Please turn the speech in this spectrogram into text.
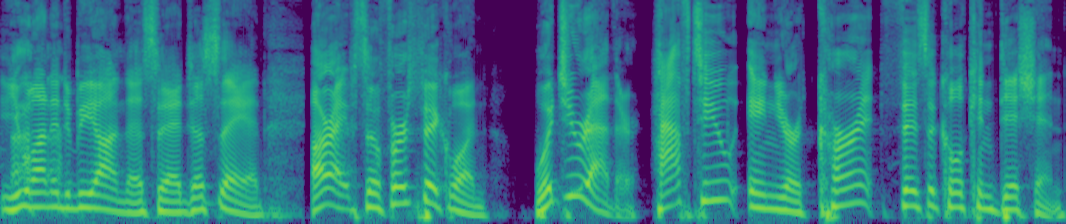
you wanted to be on this, man. Just saying. All right, so first pick one. Would you rather have to, in your current physical condition,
